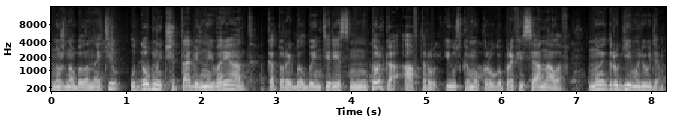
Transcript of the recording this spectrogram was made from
Нужно было найти удобный читабельный вариант, который был бы интересен не только автору и узкому кругу профессионалов, но и другим людям,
